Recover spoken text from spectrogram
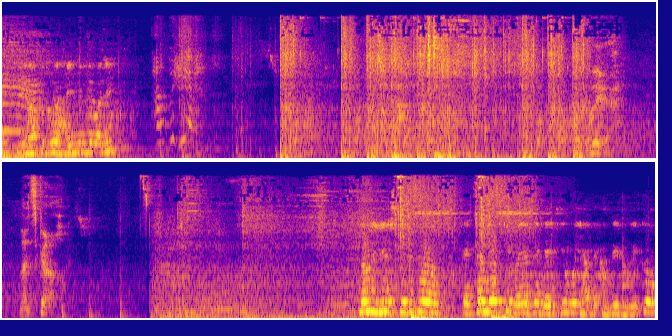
नेक्स्ट यहाँ पे तुम्हें हाई मिलने वाली Up here. Clear. Let's go. चलो ये स्टोरी जो इंटरनेट की वजह से गई थी वो यहाँ पे कंप्लीट हुई तो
